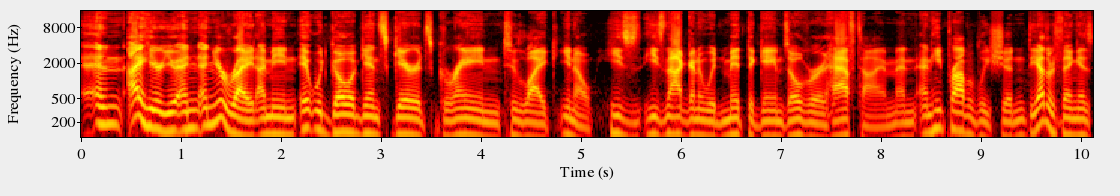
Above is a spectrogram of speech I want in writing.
and I hear you, and, and you're right. I mean, it would go against Garrett's grain to like, you know, he's he's not going to admit the game's over at halftime, and and he probably shouldn't. The other thing is,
